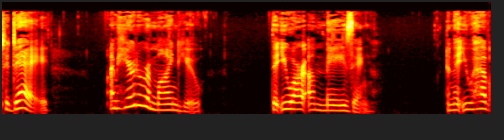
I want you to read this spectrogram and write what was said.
Today, I'm here to remind you that you are amazing and that you have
